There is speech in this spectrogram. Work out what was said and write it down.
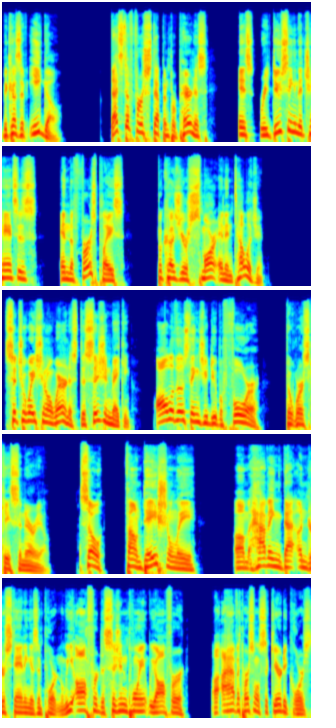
because of ego. That's the first step in preparedness is reducing the chances in the first place because you're smart and intelligent. Situational awareness, decision making, all of those things you do before the worst case scenario. So, foundationally, um, having that understanding is important. We offer Decision Point. We offer, uh, I have a personal security course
